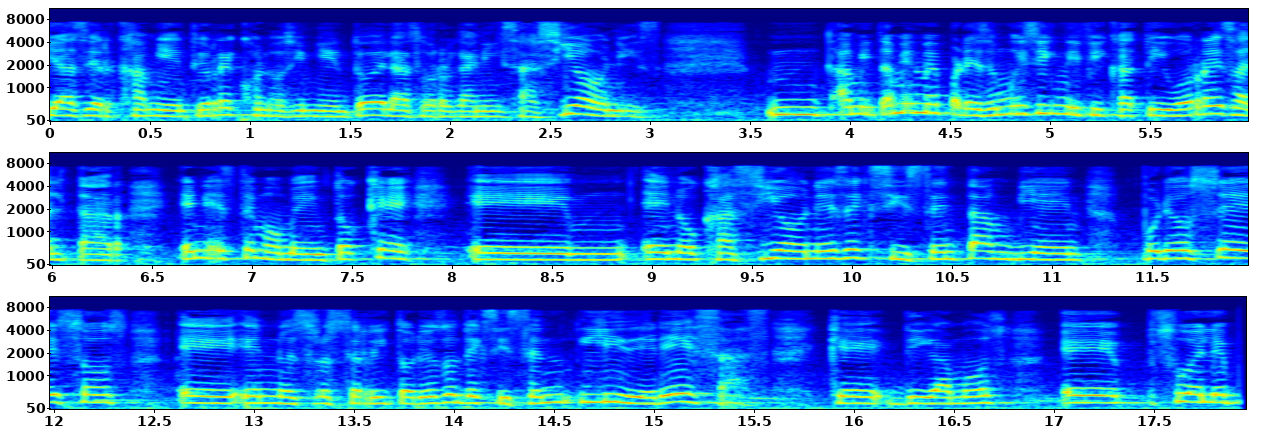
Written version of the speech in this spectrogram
y acercamiento y reconocimiento de las organizaciones. Mm, a mí también me parece muy significativo resaltar en este momento que em, en ocasiones existen también procesos eh, en nuestros territorios donde existen lideresas que, digamos, eh, suele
